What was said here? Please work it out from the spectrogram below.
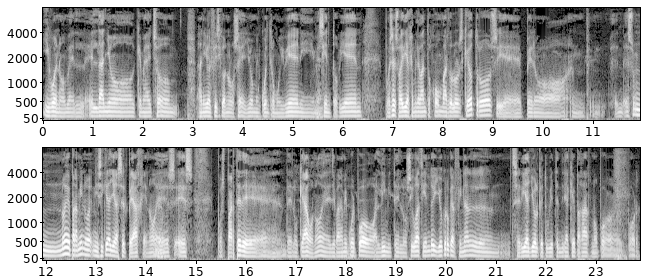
y bueno, el, el, daño que me ha hecho a nivel físico no lo sé, yo me encuentro muy bien y me siento bien, pues eso, hay días que me levanto con más dolores que otros, eh, pero es un, no para mí no, ni siquiera llega a ser peaje, ¿no? Es, es pues parte de, de, lo que hago, ¿no? Eh, llevar a mi cuerpo al límite, lo sigo haciendo y yo creo que al final sería yo el que tuviera, tendría que pagar, ¿no? Por, por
